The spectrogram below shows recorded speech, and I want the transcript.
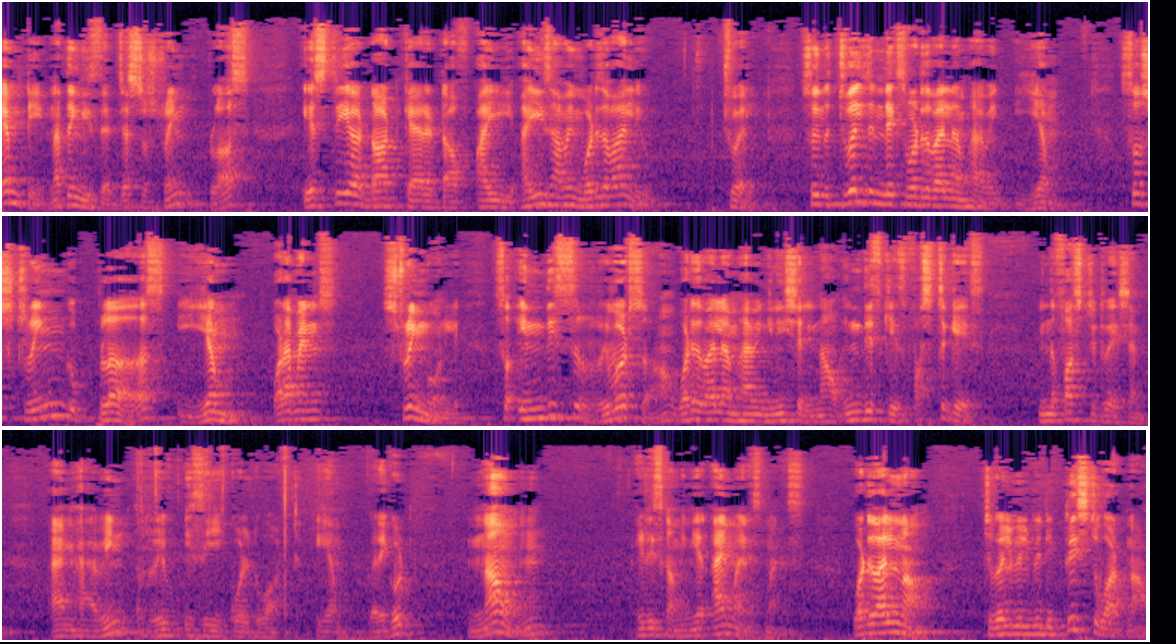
empty. Nothing is there. Just a string plus str dot charAt of i. I is having what is the value? 12 so in the 12th index what is the value i'm having? M. So string plus m. What happens? String only. So in this reverse what is the value i'm having initially? Now in this case first case in the first iteration i'm having rev is equal to what m very good now it is coming here i minus minus what is the value now 12 will be decreased to what now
